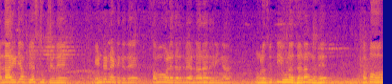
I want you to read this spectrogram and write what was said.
எல்லாருக்கிட்டையும் ஃபேஸ்புக் இருக்குது இன்டர்நெட் இருக்குது சமூக வலைதளத்தில் எல்லாரும் இருக்கிறீங்க. உங்களை சுற்றி இவ்வளோ ஜனம் இருக்குது அப்போது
